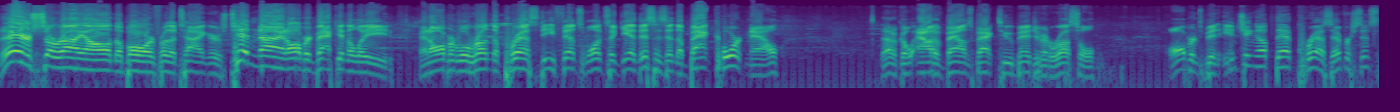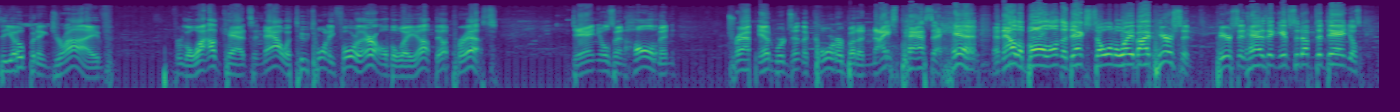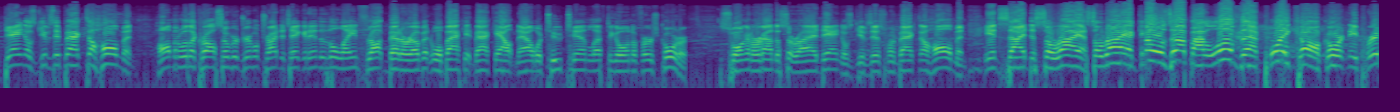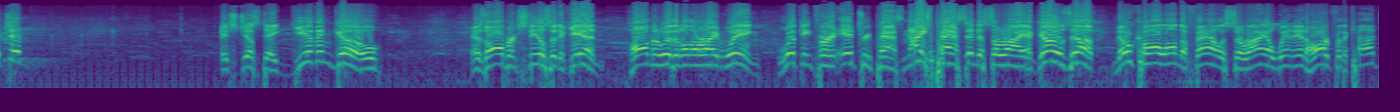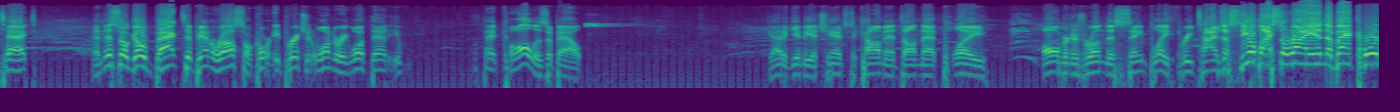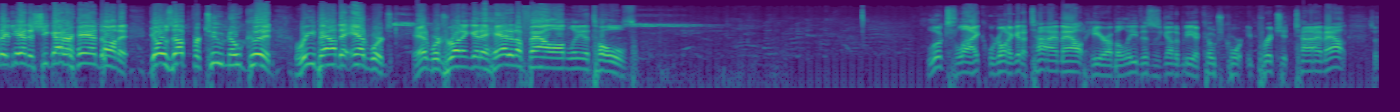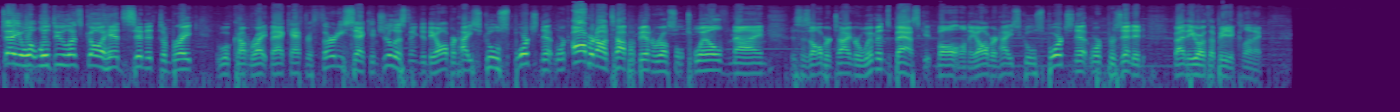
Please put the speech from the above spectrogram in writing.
There's Soraya on the board for the Tigers. 10 9, Auburn back in the lead. And Auburn will run the press defense once again. This is in the back court now. That'll go out of bounds back to Benjamin Russell. Auburn's been inching up that press ever since the opening drive for the Wildcats, and now with 224, they're all the way up. They'll press. Daniels and Hallman trap Edwards in the corner, but a nice pass ahead. And now the ball on the deck, stolen away by Pearson. Pearson has it, gives it up to Daniels. Daniels gives it back to Hallman. Hallman with a crossover dribble, tried to take it into the lane, thought better of it, and will back it back out now with 2.10 left to go in the first quarter. Swung it around to Soraya Daniels, gives this one back to Hallman. Inside to Soraya. Soraya goes up. I love that play call, Courtney Pritchett. It's just a give and go as Auburn steals it again. Hallman with it on the right wing, looking for an entry pass. Nice pass into Soraya. Goes up. No call on the foul as Soraya went in hard for the contact. And this will go back to Ben Russell. Courtney Pritchett wondering what that what that call is about. Got to give me a chance to comment on that play. Auburn has run this same play three times. A steal by Soraya in the backcourt again as she got her hand on it. Goes up for two, no good. Rebound to Edwards. Edwards running it ahead and a foul on Leah Tolles. Looks like we're going to get a timeout here. I believe this is going to be a Coach Courtney Pritchett timeout. So tell you what we'll do. Let's go ahead and send it to break. We'll come right back after 30 seconds. You're listening to the Auburn High School Sports Network. Auburn on top of Ben Russell, 12-9. This is Auburn Tiger women's basketball on the Auburn High School Sports Network, presented by the Orthopedic Clinic.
